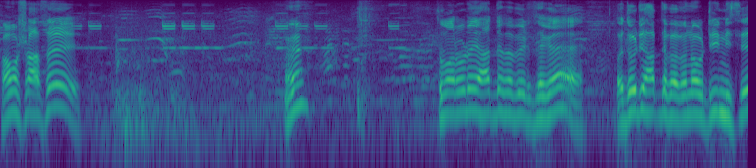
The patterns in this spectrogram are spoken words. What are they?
সমস্যা আছে? হ্যাঁ? তোমার ওটাই হাত দেবে এটি থেকে ওই দুটি হাত দেবে না ওটি নিচে।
